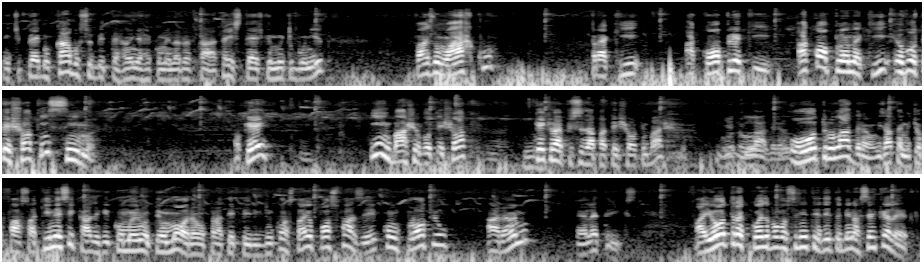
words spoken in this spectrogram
a gente pega um cabo subterrâneo, é recomendado, vai ficar até estético e muito bonito, faz um arco para que acople aqui. Acoplando aqui, eu vou ter choque em cima. Ok? E embaixo eu vou ter choque? O que, que vai precisar para ter choque embaixo? Outro ladrão. Outro ladrão, exatamente. Eu faço aqui nesse caso aqui, como eu não tenho morão para ter perigo de encostar, eu posso fazer com o próprio arame Electrix. Aí outra coisa para vocês entenderem também na cerca elétrica.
